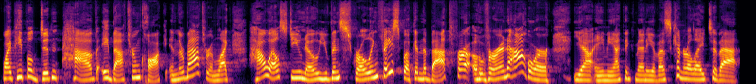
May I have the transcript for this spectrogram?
why people didn't have a bathroom clock in their bathroom. Like, how else do you know you've been scrolling Facebook in the bath for over an hour? Yeah, Amy, I think many of us can relate to that.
